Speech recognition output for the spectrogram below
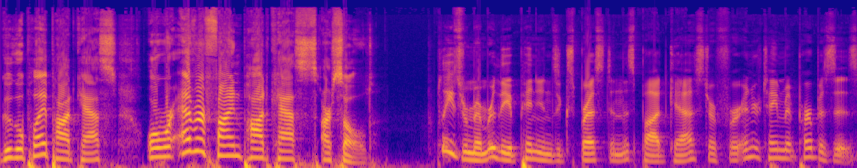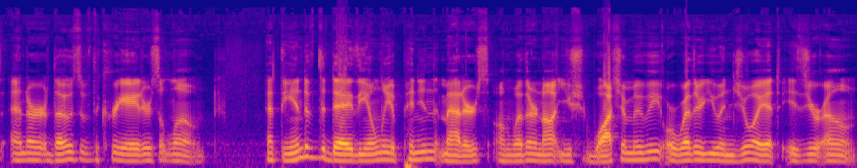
Google Play Podcasts, or wherever fine podcasts are sold. Please remember the opinions expressed in this podcast are for entertainment purposes and are those of the creators alone. At the end of the day, the only opinion that matters on whether or not you should watch a movie or whether you enjoy it is your own.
